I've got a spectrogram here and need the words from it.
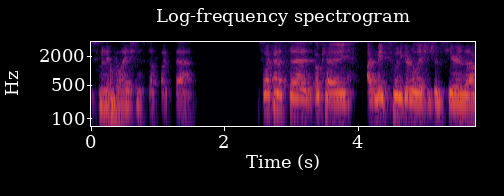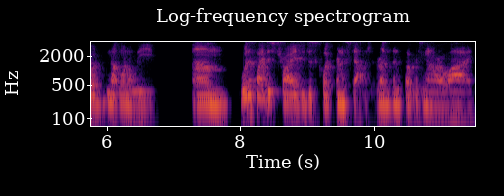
just manipulation, stuff like that. So I kind of said, okay, I've made too many good relationships here that I would not want to leave. Um, what if I just tried to just collect for nostalgia rather than focusing on ROI?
